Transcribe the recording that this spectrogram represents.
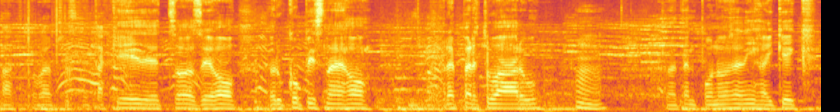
Tak tohle je přesně taky něco z jeho rukopisného repertoáru. Hmm. To je ten ponořený high kick.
